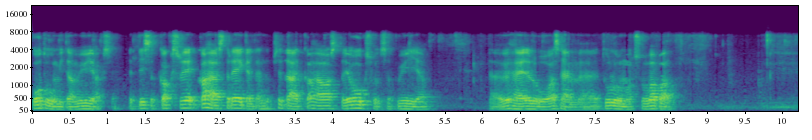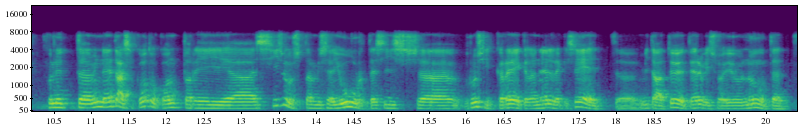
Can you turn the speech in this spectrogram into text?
kodu, mida müüakse, et lihtsalt kaks, kahe aasta reegel tähendab seda, et kahe aasta jooksul saab müüa äh, ühe eluaseme tulumaksuvabalt kui nüüd äh, minna edasi kodukontori äh, sisustamise juurde, siis äh, rusikareegel on jällegi see, et mida töötervishoiu nõuded,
